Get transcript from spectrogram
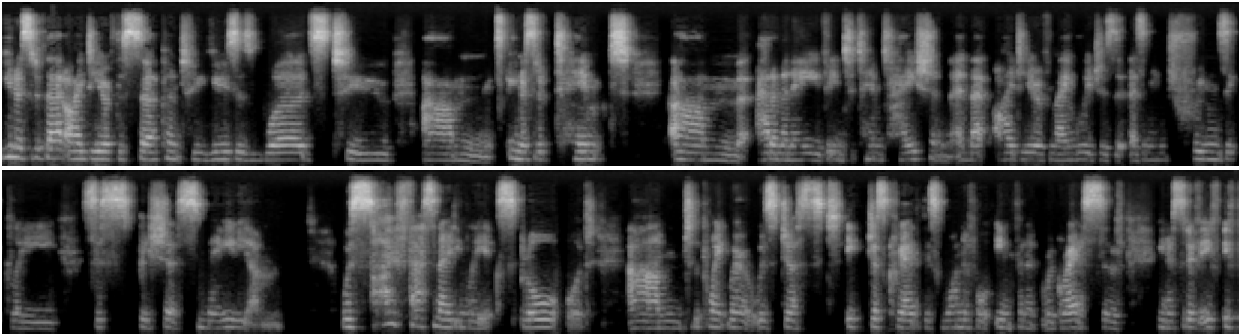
you know sort of that idea of the serpent who uses words to um, you know sort of tempt um, Adam and Eve into temptation, and that idea of language as, as an intrinsically suspicious medium was so fascinatingly explored um, to the point where it was just it just created this wonderful infinite regress of you know sort of if, if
